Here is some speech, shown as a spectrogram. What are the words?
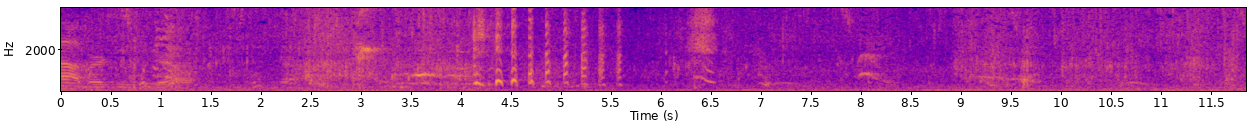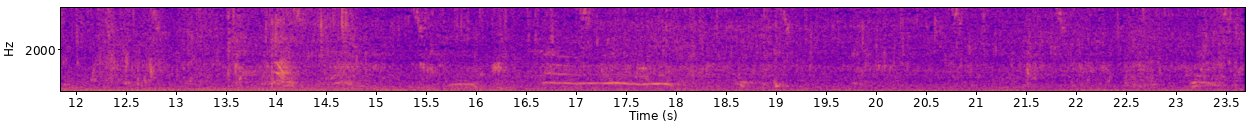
job, Mercy. Good girl. Mercy, you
